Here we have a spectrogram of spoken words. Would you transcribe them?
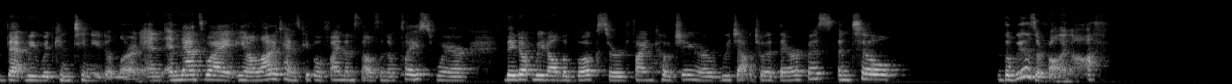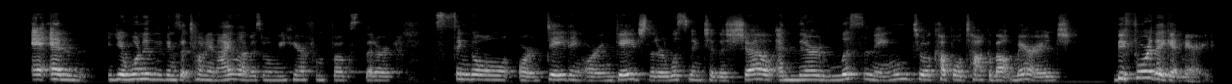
that we would continue to learn and and that's why you know a lot of times people find themselves in a place where they don't read all the books or find coaching or reach out to a therapist until the wheels are falling off and, and you know, one of the things that Tony and I love is when we hear from folks that are single or dating or engaged that are listening to the show and they're listening to a couple talk about marriage before they get married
